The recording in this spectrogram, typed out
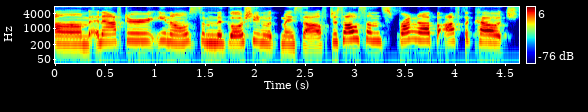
um, and after, you know, some negotiating with myself, just all of a sudden sprung up off the couch,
